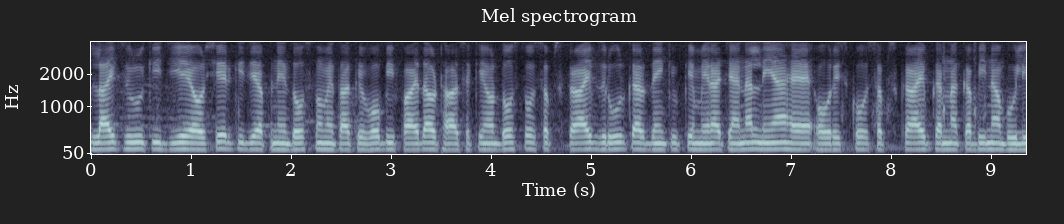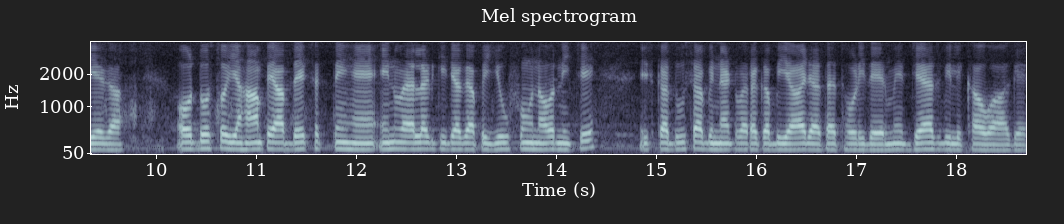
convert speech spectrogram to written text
लाइक ज़रूर कीजिए और शेयर कीजिए अपने दोस्तों में ताकि वो भी फ़ायदा उठा सकें। और दोस्तों सब्सक्राइब ज़रूर कर दें क्योंकि मेरा चैनल नया है और इसको सब्सक्राइब करना कभी ना भूलिएगा। और दोस्तों, यहाँ पे आप देख सकते हैं इन वैलड की जगह पे यू फ़ोन और नीचे इसका दूसरा भी नेटवर्क अभी आ जाता है थोड़ी देर में जैज़ भी लिखा हुआ आ गया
